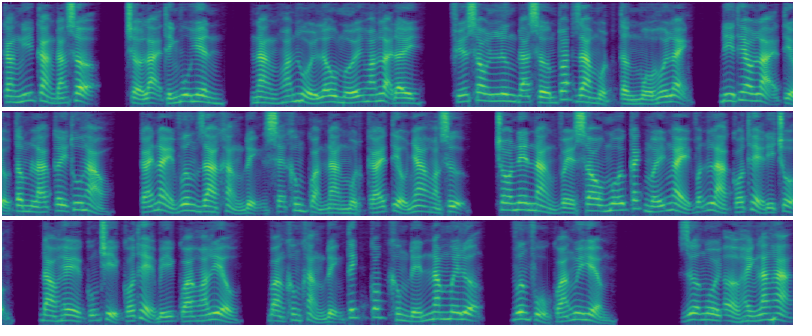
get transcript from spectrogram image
Càng nghĩ càng đáng sợ, trở lại thính vũ hiên, nàng hoán hồi lâu mới hoán lại đây, phía sau lưng đã sớm toát ra một tầng mồ hôi lạnh, đi theo lại tiểu tâm lá cây thu hảo, cái này vương gia khẳng định sẽ không quản nàng một cái tiểu nha hoàn sự, cho nên nàng về sau mỗi cách mấy ngày vẫn là có thể đi trộm, đào hề cũng chỉ có thể bí quá hóa liều, bằng không khẳng định tích cốc không đến 50 lượng, vương phủ quá nguy hiểm. Dựa ngồi ở hành lang hạ,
